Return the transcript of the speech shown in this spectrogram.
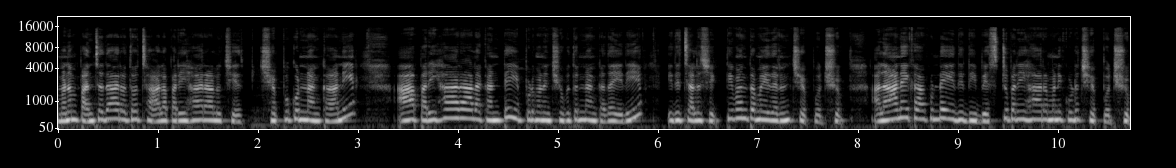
మనం పంచదారతో చాలా పరిహారాలు చెప్పుకున్నాం కానీ ఆ పరిహారాల కంటే ఇప్పుడు మనం చెబుతున్నాం కదా ఇది ఇది చాలా శక్తివంతమైనదని చెప్పొచ్చు. అలానే కాకుండా ఇది ది బెస్ట్ పరిహారం అని కూడా చెప్పొచ్చు.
